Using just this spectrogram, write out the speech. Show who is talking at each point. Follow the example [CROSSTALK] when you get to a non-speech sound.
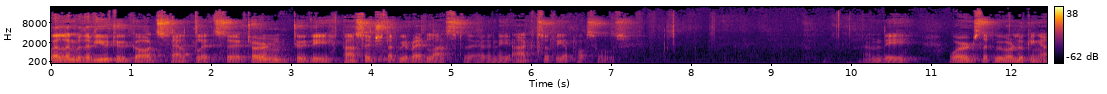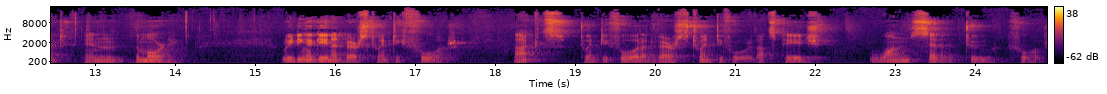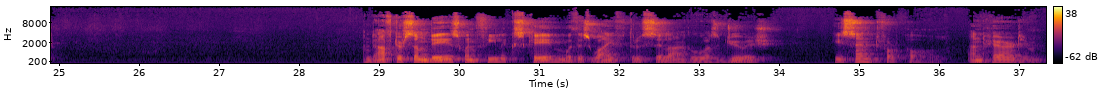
Speaker 1: Well, then, with a view to God's help, let's uh, turn to the passage that we read last there in the Acts of the Apostles. And the words that we were looking at in the morning. Reading again at verse 24. Acts 24 at verse 24. That's page 1724. And after some days, when Felix came with his wife Drusilla, who was Jewish, he sent for Paul and heard him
